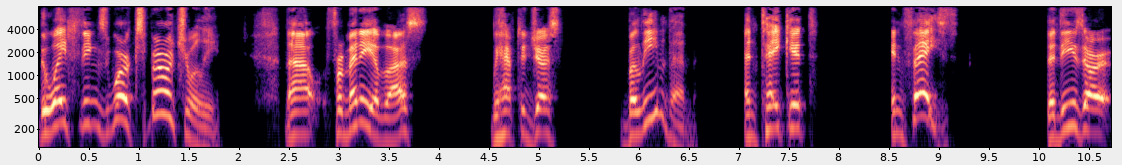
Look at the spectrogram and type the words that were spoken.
the way things work spiritually. Now, for many of us, we have to just believe them and take it in faith. that these are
